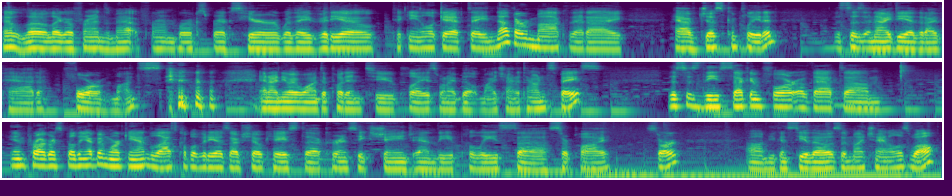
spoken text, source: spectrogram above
Hello LEGO friends, Matt from Brooks Bricks here with a video taking a look at another MOC that I have just completed. This is an idea that I've had for months, and I knew I wanted to put into place when I built my Chinatown space. This is the second floor of that um, in-progress building I've been working on. The last couple of videos I've showcased the currency exchange and the police uh, supply store. Um, you can see those in my channel as well.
